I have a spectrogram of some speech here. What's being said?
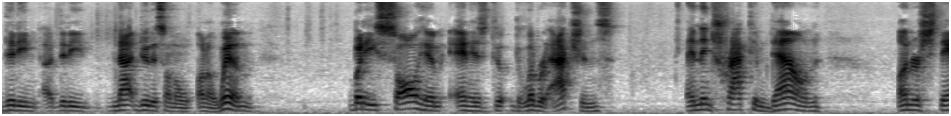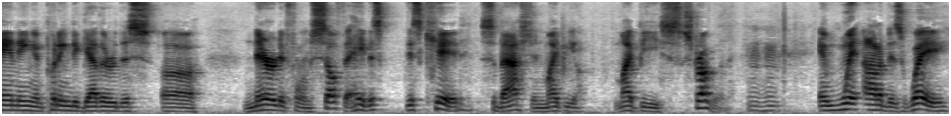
did he uh, did he not do this on a on a whim but he saw him and his de- deliberate actions and then tracked him down understanding and putting together this uh, narrative for himself that hey this this kid Sebastian might be might be struggling and went out of his way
